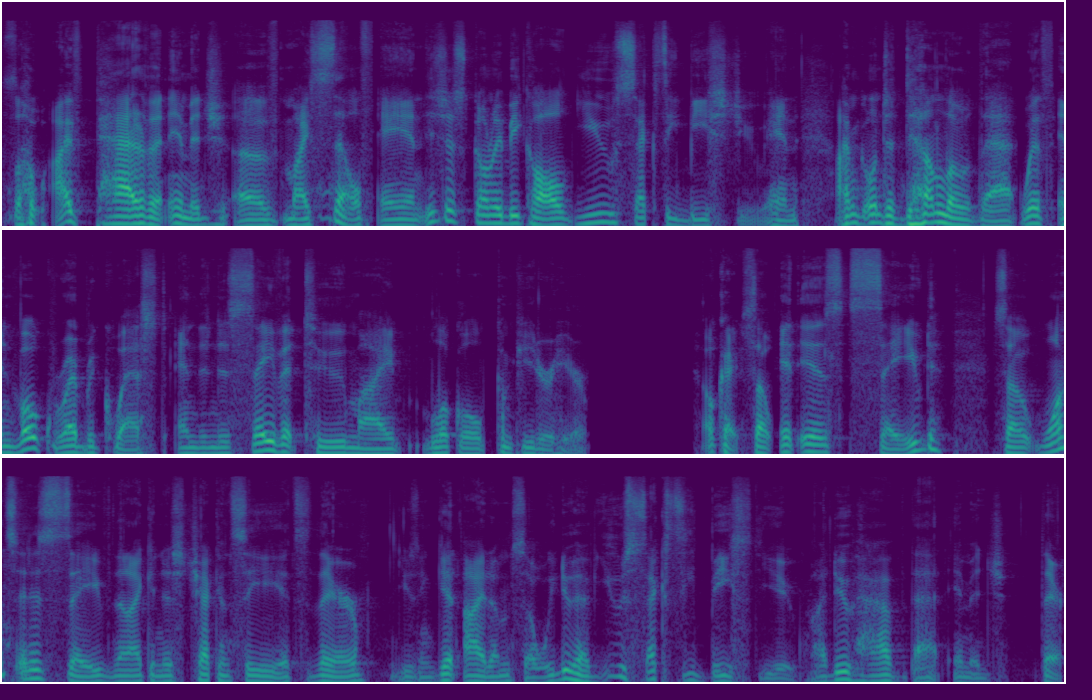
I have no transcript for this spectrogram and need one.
So I've added an image of myself and it's just going to be called You Sexy Beast You. And I'm going to download that with invoke web request and then just save it to my local computer here. Okay, so it is saved. So once it is saved, then I can just check and see it's there using get item. So we do have You Sexy Beast You. I do have that image there.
